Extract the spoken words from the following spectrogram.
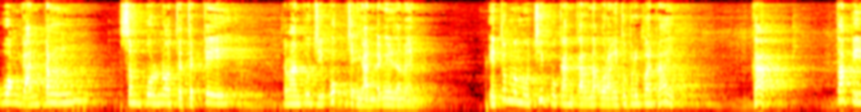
Wong ganteng sempurna dedeke Zaman puji, oh cek gantengnya zaman. Itu memuji bukan karena orang itu berbuat baik. Kak, tapi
